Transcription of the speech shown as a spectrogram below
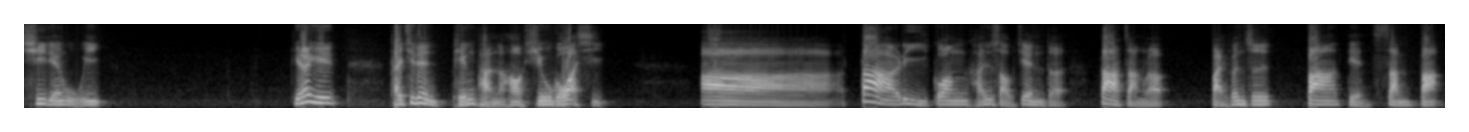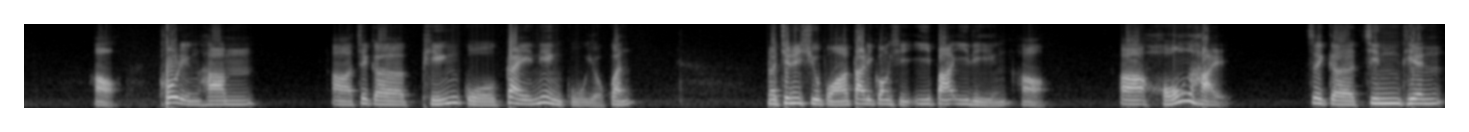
七点五亿。今天台积电平盘了哈，修过啊洗啊，大立光很少见的大涨了百分之八点三八，好，科林汉。啊，这个苹果概念股有关。那今天收盘，大立光是一八一零，哈啊，红海这个今天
